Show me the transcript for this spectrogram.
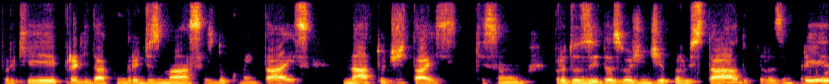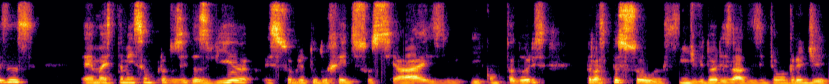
porque para lidar com grandes massas documentais nato-digitais, que são produzidas hoje em dia pelo Estado, pelas empresas, é, mas também são produzidas via, sobretudo, redes sociais e, e computadores, pelas pessoas individualizadas. Então, a grande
